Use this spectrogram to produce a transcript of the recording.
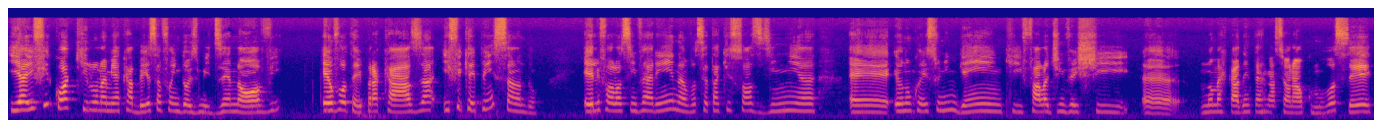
E aí ficou aquilo na minha cabeça, foi em 2019. Eu voltei para casa e fiquei pensando ele falou assim, Verena, você está aqui sozinha, é, eu não conheço ninguém que fala de investir é, no mercado internacional como você.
